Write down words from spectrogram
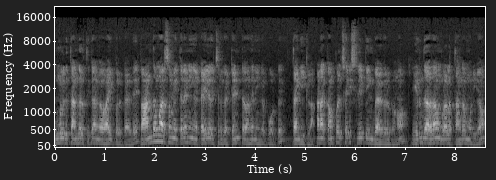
உங்களுக்கு தங்குறதுக்கு அங்கே வாய்ப்பு இருக்காது. ஸோ அந்த மாதிரி சமயத்தில் நீங்கள் கையில் வச்சிருக்க டென்ட்டை வந்து நீங்கள் போட்டு தங்கிக்கலாம். ஆனால் கம்பல்சரி ஸ்லீப்பிங் பேக் இருக்கணும். இருந்தால் தான் உங்களால் தங்க முடியும்.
